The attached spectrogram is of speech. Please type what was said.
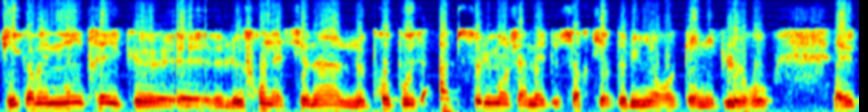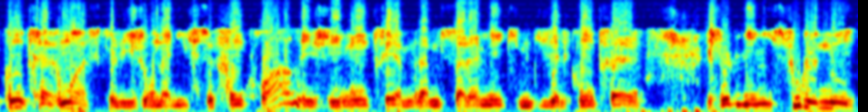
J'ai quand même montré que euh, le Front National ne propose absolument jamais de sortir de l'Union européenne et de l'euro, euh, contrairement à ce que les journalistes se font croire. Et j'ai montré à Madame Salamé qui me disait le contraire, je lui ai mis sous le nez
